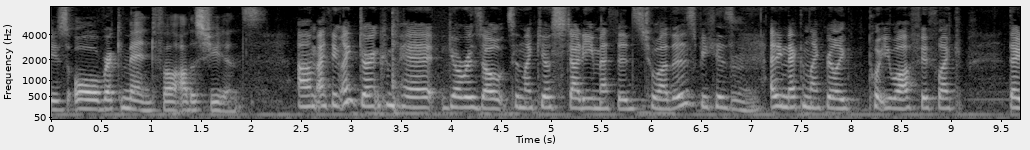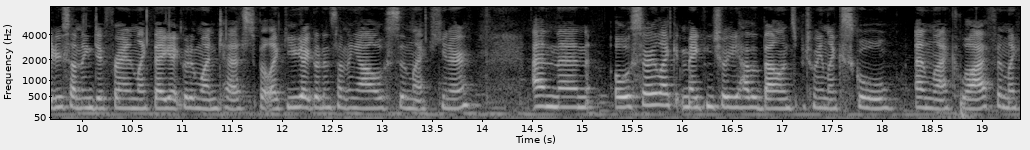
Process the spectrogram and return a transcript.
use or recommend for other students? Um, I think like don't compare your results and like your study methods to others because Mm. I think that can like really put you off if like they do something different, like they get good in one test, but like you get good in something else, and like you know. And then also like making sure you have a balance between like school and like life, and like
